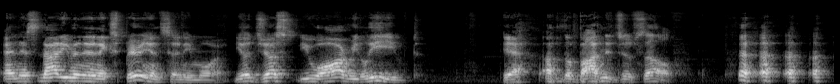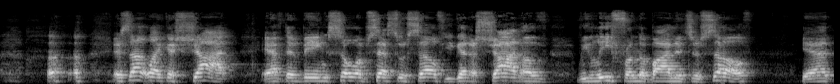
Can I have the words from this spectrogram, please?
and it's not even an experience anymore. You're just you are relieved, yeah, of the bondage of self. it's not like a shot after being so obsessed with self, you get a shot of relief from the bondage of self. Yeah,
